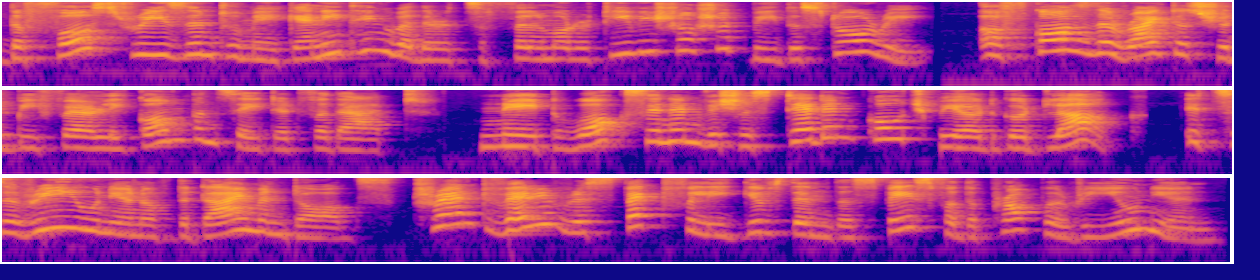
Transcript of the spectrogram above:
The first reason to make anything, whether it's a film or a TV show, should be the story. Of course, the writers should be fairly compensated for that. Nate walks in and wishes Ted and Coach Beard good luck. It's a reunion of the Diamond Dogs. Trent very respectfully gives them the space for the proper reunion.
